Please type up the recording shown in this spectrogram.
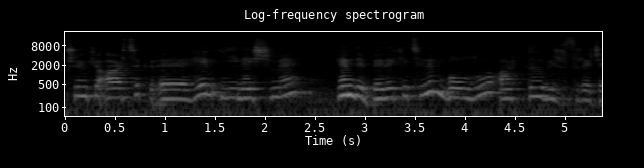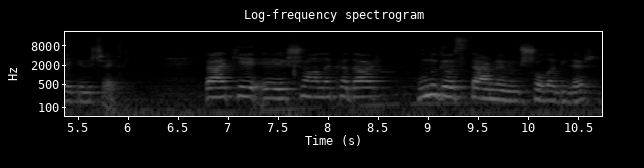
Çünkü artık e, hem iyileşme hem de bereketinin bolluğu arttığı bir sürece girecek. Belki e, şu ana kadar bunu göstermemiş olabilir.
